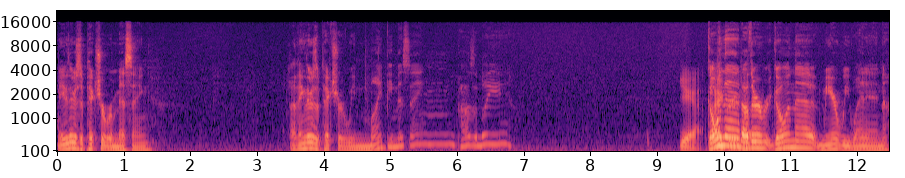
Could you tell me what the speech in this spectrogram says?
Maybe there's a picture we're missing. I think there's a picture we might be missing, possibly. Yeah. Go in that other. Go in that mirror we went in.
